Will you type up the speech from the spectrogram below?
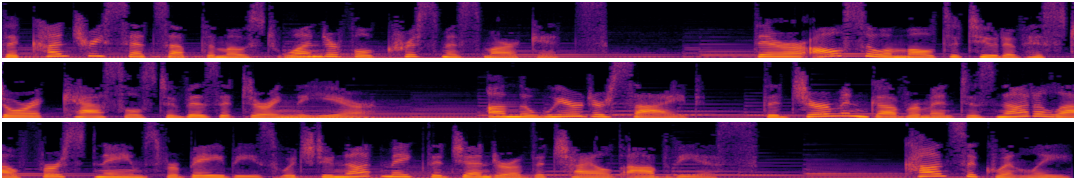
the country sets up the most wonderful Christmas markets. There are also a multitude of historic castles to visit during the year. On the weirder side, the German government does not allow first names for babies which do not make the gender of the child obvious. Consequently,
